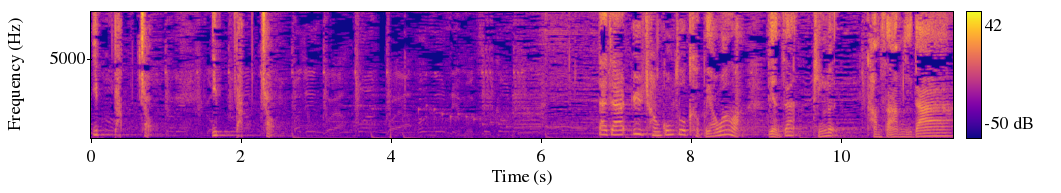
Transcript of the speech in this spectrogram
입닥 쳐， 입닥 쳐。 大家日常工作可不要忘了点赞、评论，감사합니다。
